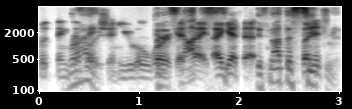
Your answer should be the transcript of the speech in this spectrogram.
put things right. in motion. You will work at night. I get that. It's not the secret.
